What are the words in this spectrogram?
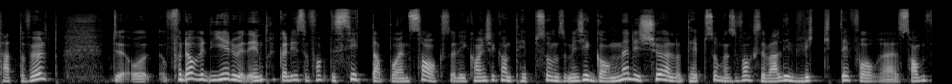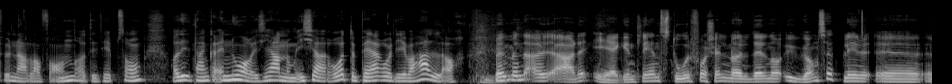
tett og fullt. For da gir du et inntrykk av de som faktisk sitter på en sak som de kanskje kan tipse om, som ikke gagner de sjøl å tipse om, men som faktisk er veldig viktig for eh, samfunnet eller for andre at de tipser om. Og de tenker jeg når ikke gjennom, ikke har råd til PR-rådgiver heller. Men, men, er det egentlig en stor forskjell når dere nå uansett blir, eh,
